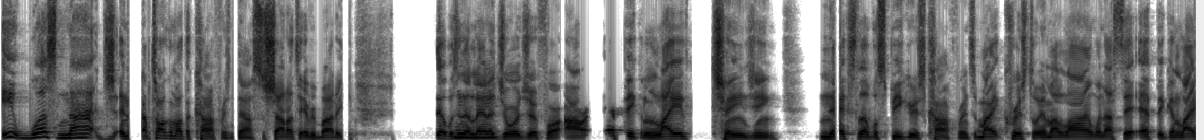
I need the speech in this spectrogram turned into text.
it was not, and I'm talking about the conference now. So shout out to everybody that was in mm-hmm. Atlanta, Georgia for our epic, life changing next level speakers conference. Mike Krystle, in my line when I said epic and life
